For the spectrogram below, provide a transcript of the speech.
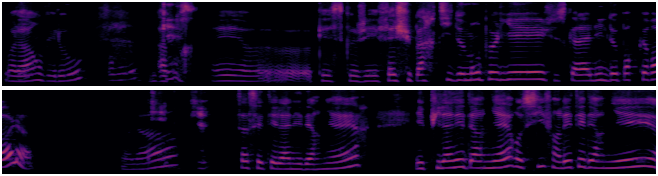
voilà, en vélo. Après, qu'est-ce que j'ai fait? Je suis partie de Montpellier jusqu'à l'île de Porquerolles. Voilà. Ça, c'était l'année dernière. Et puis l'année dernière aussi, enfin l'été dernier,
